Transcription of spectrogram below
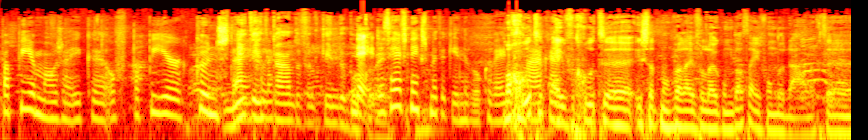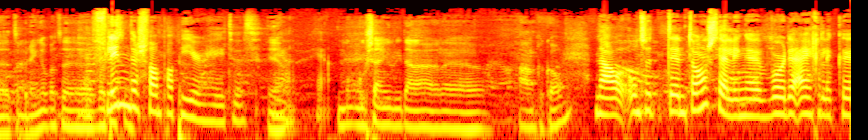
papiermozaïek eh, of papierkunst Niet in het kader van de kinderboeken. Nee, dat heeft niks met de kinderboekenweek Maar te goed, maken. even goed eh, is dat nog wel even leuk om dat even onder de aandacht te, te brengen. Wat, eh, wat Vlinders van papier heet het. Ja. Ja, ja. Hoe zijn jullie daar eh, aangekomen? Nou, onze tentoonstellingen worden eigenlijk, eh,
